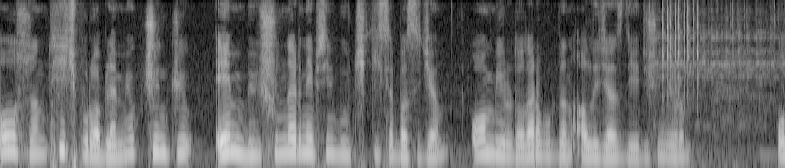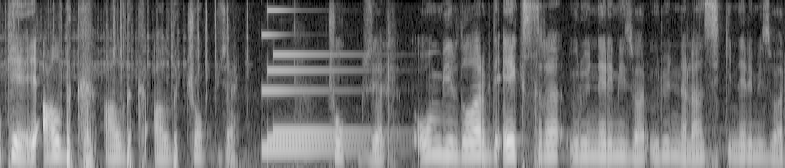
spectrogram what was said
Olsun hiç problem yok. Çünkü en büyük şunların hepsini bu 3x'e basacağım. 11 dolar buradan alacağız diye düşünüyorum. Okey aldık aldık aldık çok güzel. Çok güzel. 11 dolar bir de ekstra ürünlerimiz var. Ürün ne lan skinlerimiz var.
